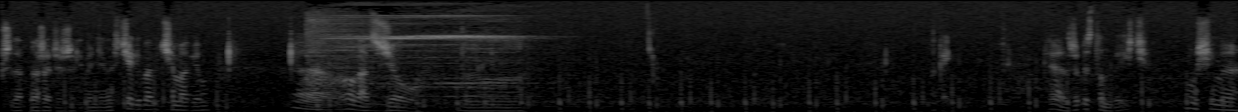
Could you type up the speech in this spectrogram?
przydatna rzecz, jeżeli będziemy chcieli bawić się magią, oraz zioło. Mm, Okej. Teraz, żeby stąd wyjść, musimy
